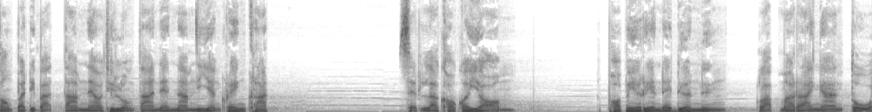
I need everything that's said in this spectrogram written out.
ต้องปฏิบัติตามแนวที่หลวงตาแนะนำนี้อย่างเคร่งครัด เสร็จแล้วเขาก็ยอม พอไปเรียนได้เดือนหนึ่ง กลับมารายงานตัว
